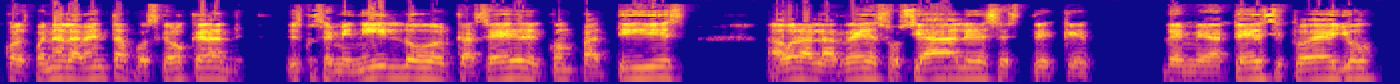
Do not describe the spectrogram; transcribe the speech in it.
cuando se ponen a la venta, pues creo que eran discos de vinilo, el cassette, el compact disc, ahora las redes sociales, este, que de inmediatez y todo ello,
